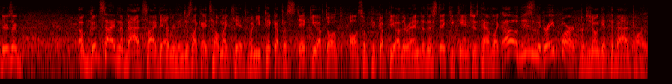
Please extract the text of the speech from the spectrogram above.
There's a a good side and a bad side to everything, just like I tell my kids. When you pick up a stick, you have to also pick up the other end of the stick. You can't just have like, oh, this is the great part, but you don't get the bad part.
